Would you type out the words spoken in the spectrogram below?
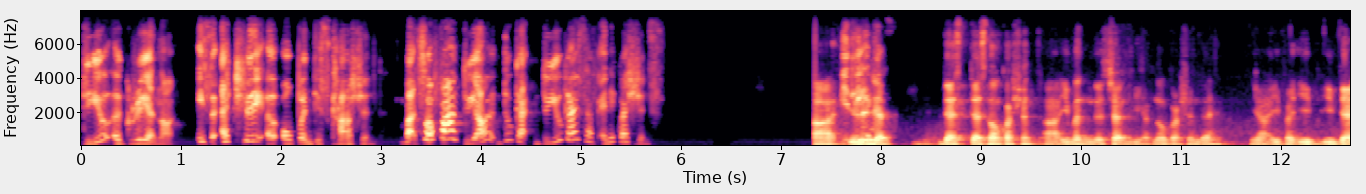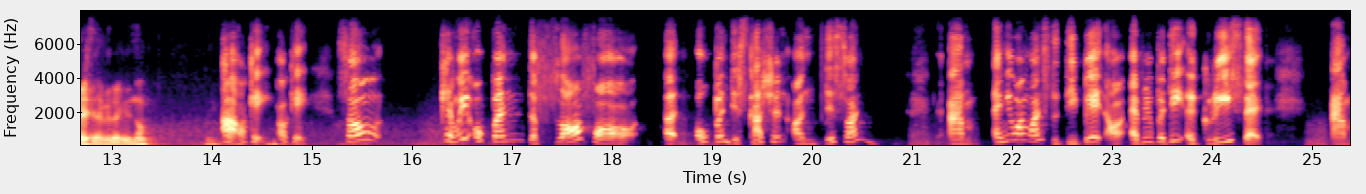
do you agree or not? It's actually an open discussion. But so far, do you do, do you guys have any questions? Uh, Eileen, there's, there's there's no question. Uh, even in the chat, we have no question there. Yeah, if if if there is, I will let you know. Ah, okay, okay. So, can we open the floor for an open discussion on this one? Um, anyone wants to debate, or everybody agrees that um,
